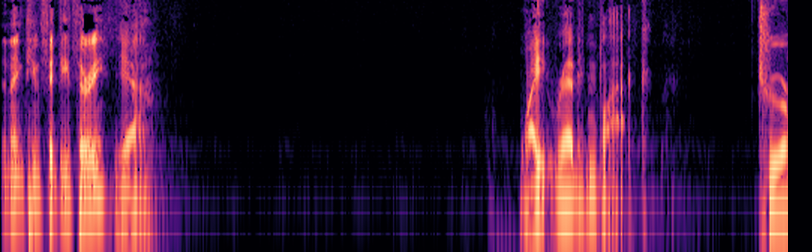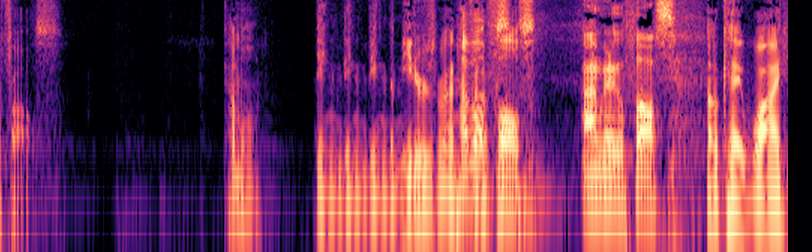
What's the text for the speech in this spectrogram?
The 1953. Yeah. White, red, and black. True or false? Come on. Ding, ding, ding. The meter's running. How about folks. false? I'm going to go false. Okay, why?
